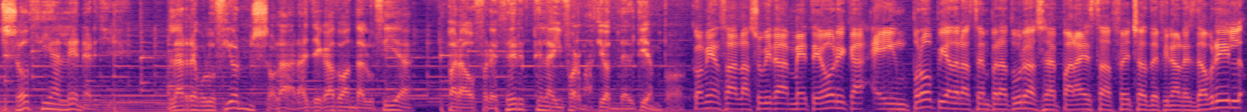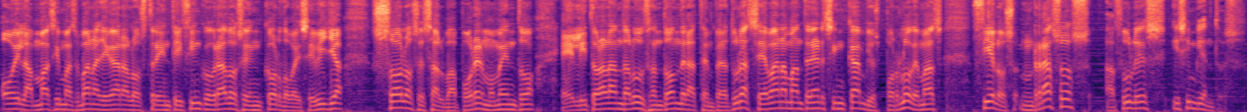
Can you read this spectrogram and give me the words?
Social Energy. La revolución solar ha llegado a Andalucía para ofrecerte la información del tiempo. Comienza la subida meteórica e impropia de las temperaturas eh, para estas fechas de finales de abril. Hoy las máximas van a llegar a los 35 grados en Córdoba y Sevilla. Solo se salva por el momento el litoral andaluz, donde las temperaturas se van a mantener sin cambios. Por lo demás, cielos rasos, azules y sin vientos.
